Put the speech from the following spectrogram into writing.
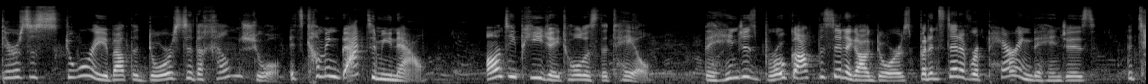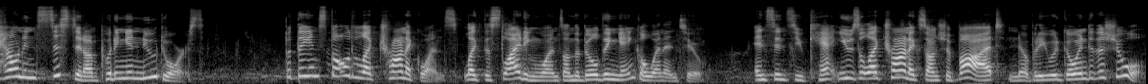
There's a story about the doors to the Helmschul. It's coming back to me now. Auntie PJ told us the tale. The hinges broke off the synagogue doors, but instead of repairing the hinges, the town insisted on putting in new doors. But they installed electronic ones, like the sliding ones on the building Yankel went into. And since you can't use electronics on Shabbat, nobody would go into the shul.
